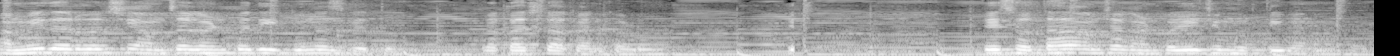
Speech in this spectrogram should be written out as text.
आम्ही दरवर्षी आमचा गणपती इथूनच घेतो प्रकाश काकांकडून. ते स्वतः आमच्या गणपतीची मूर्ती बनवतात.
